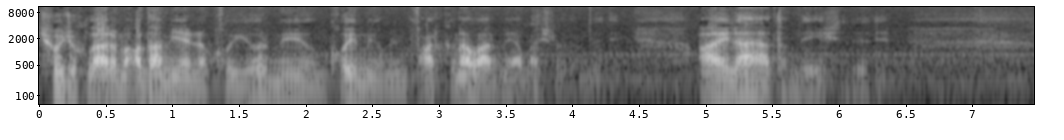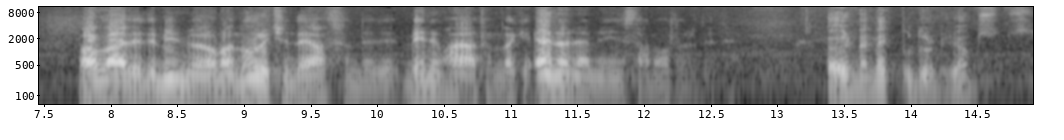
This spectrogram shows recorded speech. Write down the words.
çocuklarımı adam yerine koyuyor muyum, koymuyor muyum farkına varmaya başladım dedi. Aile hayatım değişti dedi. Vallahi dedi bilmiyorum ama nur içinde yatsın dedi. Benim hayatımdaki en önemli insan odur dedi. Ölmemek budur biliyor musunuz?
